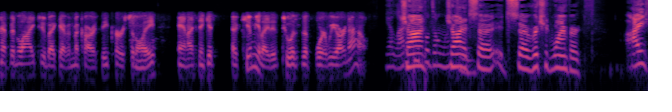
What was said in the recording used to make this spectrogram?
have been lied to by Kevin McCarthy personally, and I think it accumulated to us where we are now. Yeah, a lot John, of people don't. John, it's uh, it's uh, Richard Weinberg. I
